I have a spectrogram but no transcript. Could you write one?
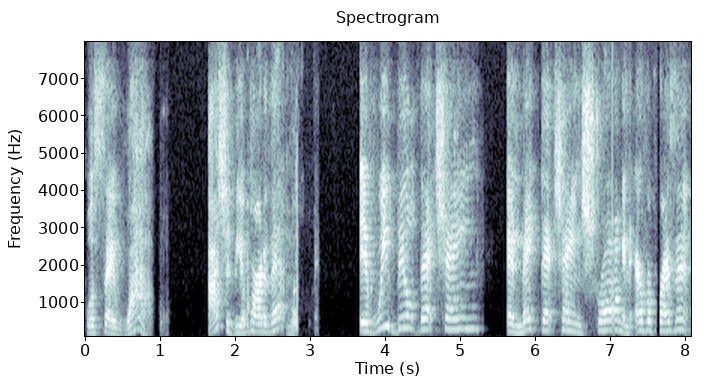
will say, wow, I should be a part of that movement. If we build that chain and make that chain strong and ever present,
